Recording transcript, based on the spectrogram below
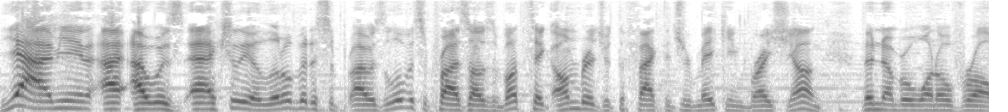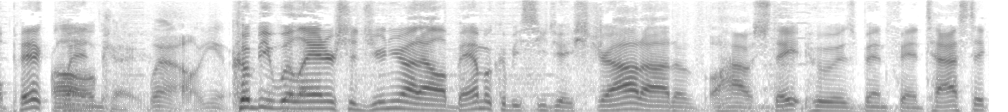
yeah, I mean, I, I was actually a little bit of I was a little bit surprised. I was about to take umbrage with the fact that you're making Bryce Young the number one overall pick. Oh, when okay. Well, you know. Could be Will Anderson Jr. out of Alabama. Could be C.J. Stroud out of Ohio State, who has been fantastic.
